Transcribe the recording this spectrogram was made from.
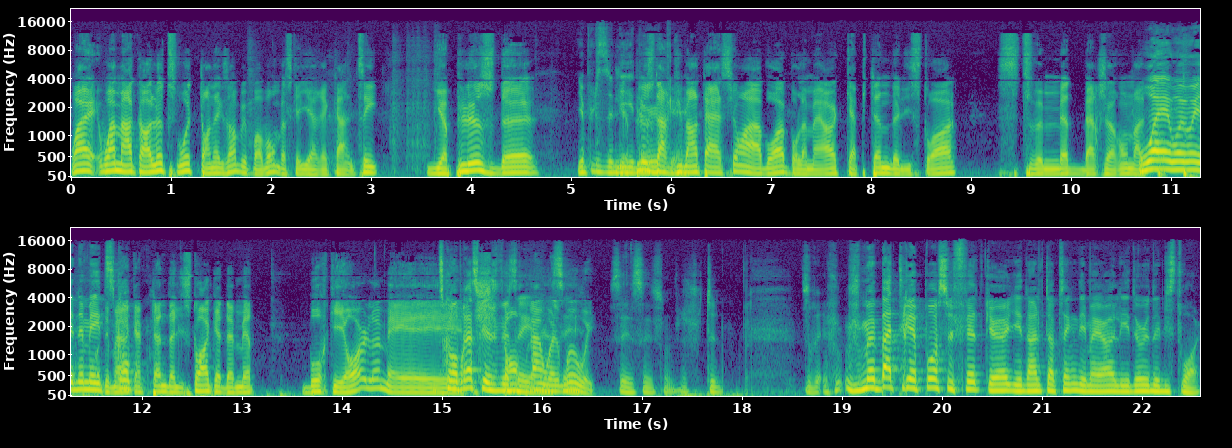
Ouais, ouais, mais encore là, tu vois, ton exemple est pas bon parce qu'il y aurait quand, il y a plus de, Il y a plus de il y a plus que- d'argumentation à avoir pour le meilleur capitaine de l'histoire si tu veux mettre Bergeron dans Ouais, ouais, ouais. non, mais le tu comp- capitaines de l'histoire que de mettre Bourque et Orr, là, mais. Tu comprends ce que je veux dire. comprends, ouais, oui, oui. c'est- c'est- je, je te- je- me battrais pas sur le fait qu'il est dans le top 5 des meilleurs leaders de l'histoire.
